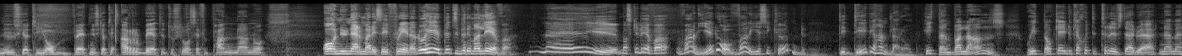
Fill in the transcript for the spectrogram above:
Nu ska jag till jobbet, nu ska jag till arbetet och slå sig för pannan. Och, och nu närmar det sig fredag. Då helt plötsligt börjar man leva. Nej, man ska leva varje dag, varje sekund. Det är det det handlar om. Hitta en balans. Och hitta, okej du kanske inte trivs där du är. Nej men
